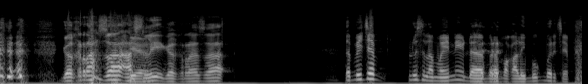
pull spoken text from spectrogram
Gak kerasa Iya. asli, gak kerasa. Tapi Cep, lu selama ini udah berapa kali bukber Cep?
